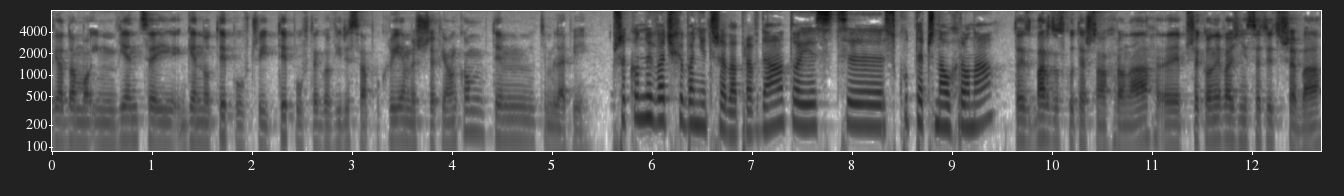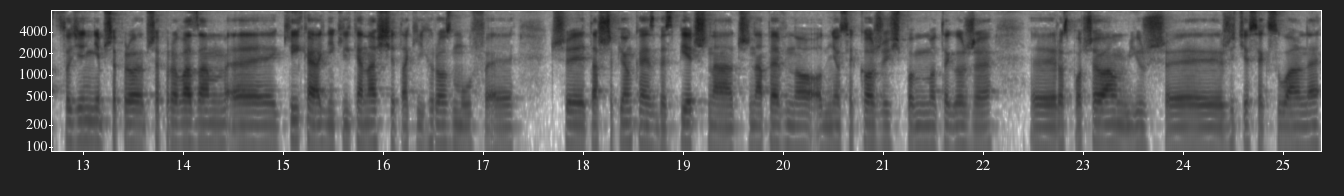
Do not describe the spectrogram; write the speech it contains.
wiadomo, im więcej genotypów, czyli typów tego wirusa pokryjemy szczepionką, tym, tym lepiej. Przekonywać chyba nie trzeba, prawda? To jest skuteczna ochrona? To jest bardzo skuteczna ochrona. Przekonywać niestety trzeba. Codziennie przeprowadzam kilka, jak nie kilkanaście takich rozmów czy ta szczepionka jest bezpieczna, czy na pewno odniosę korzyść, pomimo tego, że rozpoczęłam już życie seksualne.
